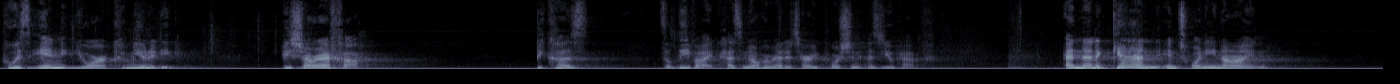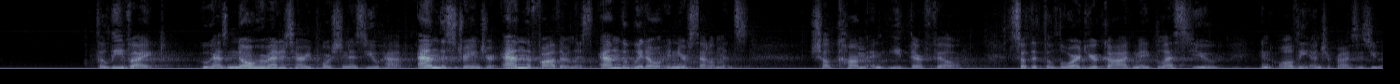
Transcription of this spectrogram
who is in your community, Bisharecha, because the Levite has no hereditary portion as you have. And then again in 29, the Levite who has no hereditary portion as you have, and the stranger, and the fatherless, and the widow in your settlements, shall come and eat their fill, so that the Lord your God may bless you in all the enterprises you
